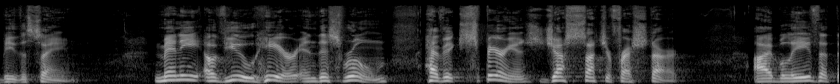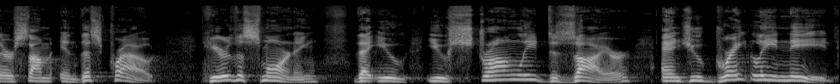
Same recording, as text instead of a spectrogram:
be the same. Many of you here in this room have experienced just such a fresh start. I believe that there's some in this crowd here this morning that you, you strongly desire and you greatly need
